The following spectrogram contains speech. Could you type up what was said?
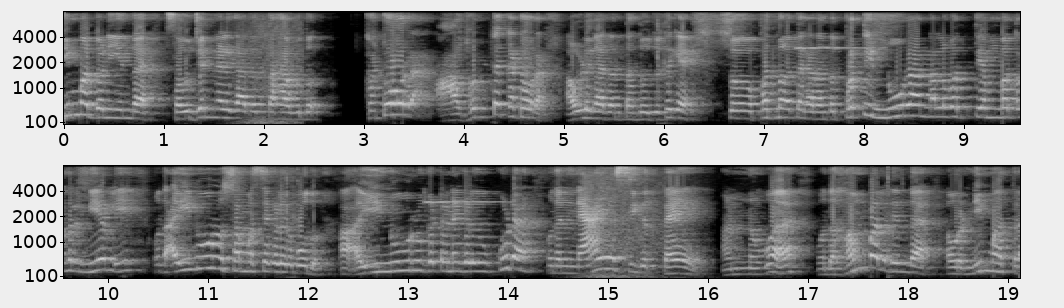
ನಿಮ್ಮ ಧ್ವನಿಯಿಂದ ಸೌಜನ್ಯಗಳಿಗಾದಂತಹ ಒಂದು ಕಠೋರ, ಆ ದೊಡ್ಡ ಕಠೋರ. ಅವಳಿಗಾದಂಥದ್ದು ಜೊತೆಗೆ, ಸೊ ಪದ್ಮಲತಗಾದಂಥ ಪ್ರತಿ ನೂರ ನಲವತ್ತೆಂಬತ್ತು ಅಂದ್ರೆ ನಿಯರ್ಲಿ ಒಂದು ಐನೂರು ಸಮಸ್ಯೆಗಳಿರ್ಬೋದು. ಆ ಐನೂರು ಘಟನೆಗಳಿಗೂ ಕೂಡ ಒಂದು ನ್ಯಾಯ ಸಿಗುತ್ತೆ ಅನ್ನುವ ಒಂದು ಹಂಬಲದಿಂದ ಅವರು ನಿಮ್ಮ ಹತ್ರ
